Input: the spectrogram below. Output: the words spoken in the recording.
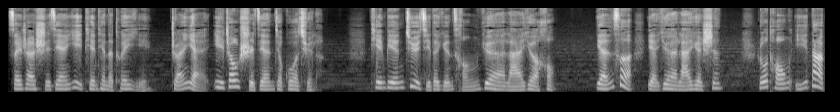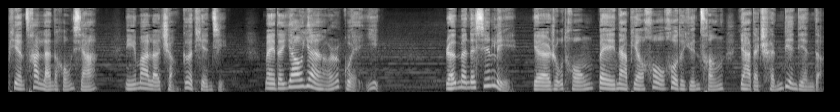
随着时间一天天的推移，转眼一周时间就过去了。天边聚集的云层越来越厚，颜色也越来越深，如同一大片灿烂的红霞，弥漫了整个天际，美得妖艳而诡异。人们的心里也如同被那片厚厚的云层压得沉甸甸的，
